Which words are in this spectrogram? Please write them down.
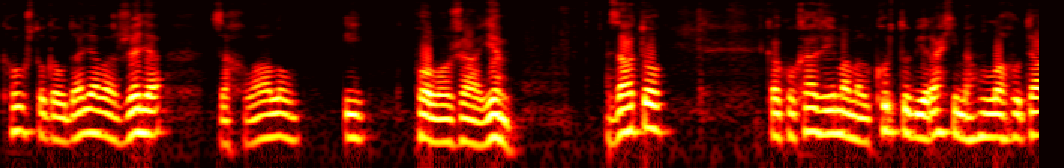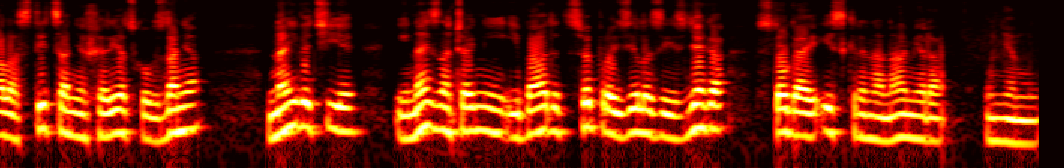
kao što ga udaljava želja za hvalom i položajem. Zato, kako kaže Imam Al-Kurtubi, rahimahullahu ta'ala, sticanje šerijatskog znanja, najveći je i najznačajniji ibadet, sve proizilazi iz njega, stoga je iskrena namjera u njemu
